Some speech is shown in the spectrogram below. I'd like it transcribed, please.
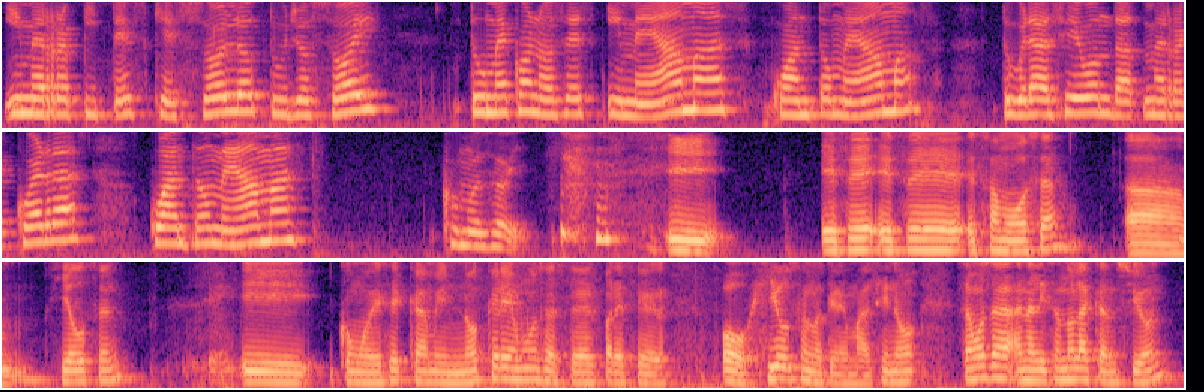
y me repites que solo tuyo soy. Tú me conoces y me amas, cuánto me amas. Tu gracia y bondad me recuerdas, cuánto me amas como soy. y ese, ese es famosa, um, Hilson. Sí. Y como dice Cami, no queremos hacer parecer, oh, Hilson lo tiene mal, sino estamos analizando la canción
